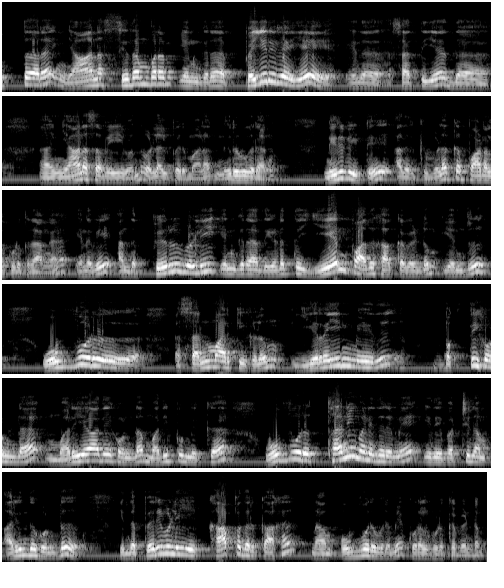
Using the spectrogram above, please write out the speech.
உத்தர ஞான சிதம்பரம் என்கிற பெயரிலேயே இந்த சத்திய த ஞான சபையை வந்து வள்ளல் பெருமானார் நிறுவுகிறாங்க. நிறுவிட்டு அதற்கு விளக்க பாடல் கொடுக்குறாங்க. எனவே அந்த பெருவெளி என்கிற அந்த இடத்தை ஏன் பாதுகாக்க வேண்டும் என்று ஒவ்வொரு சன்மார்க்கிகளும் இறையின் மீது பக்தி கொண்ட மரியாதை கொண்ட மதிப்புமிக்க ஒவ்வொரு தனி மனிதருமே இதை பற்றி நாம் அறிந்து கொண்டு இந்த பெருவெளியை காப்பதற்காக நாம் ஒவ்வொருவருமே குரல் கொடுக்க வேண்டும்.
